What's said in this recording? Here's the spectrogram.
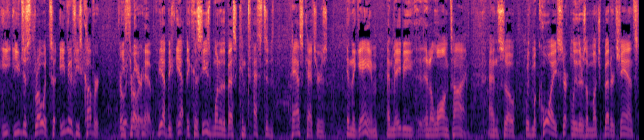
you, you just throw it to even if he's covered. Throw you it near him. Yeah, be, yeah, because he's one of the best contested pass catchers in the game, and maybe in a long time. And so with McCoy, certainly there's a much better chance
